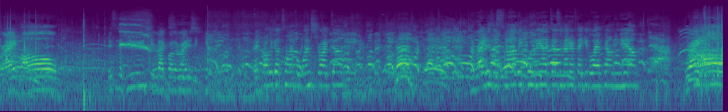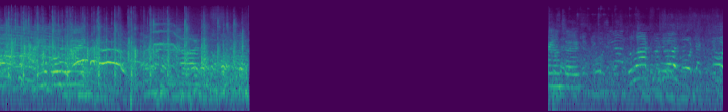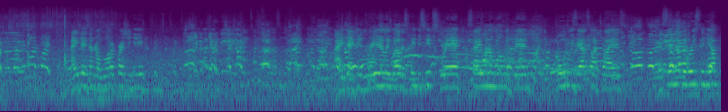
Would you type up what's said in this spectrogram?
Great hole. This is a huge hit back by the Raiders again. They've probably got time for one strike done. The Raiders are smartly pulling out. It doesn't matter if they give away a penalty now. Great oh. hole. I think the ball's away. Three on two. Relax, we're good! AJ's under a lot of pressure here. AJ did really well to keep his hips square, stay one on one with Ben, call to his outside players. They send up the rooster here.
